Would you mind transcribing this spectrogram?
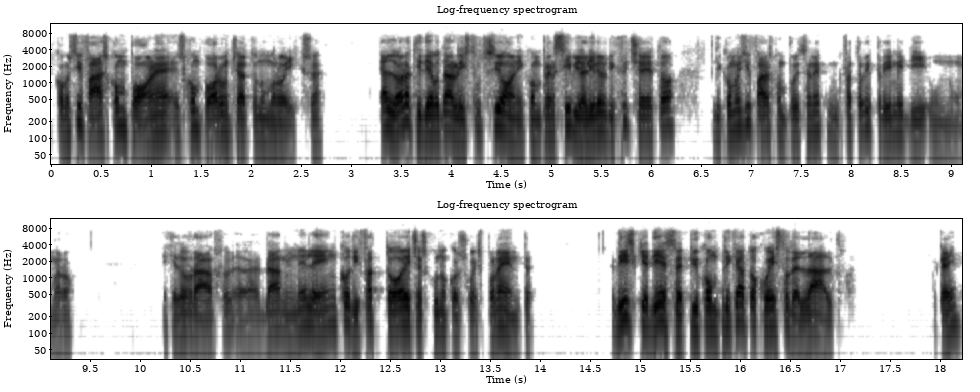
come si fa a scompone, scomporre un certo numero x. E allora ti devo dare le istruzioni comprensibili a livello di criceto di come si fa la scomposizione in fattori primi di un numero e che dovrà eh, darmi un elenco di fattori, ciascuno col suo esponente. Rischia di essere più complicato questo dell'altro. Okay?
